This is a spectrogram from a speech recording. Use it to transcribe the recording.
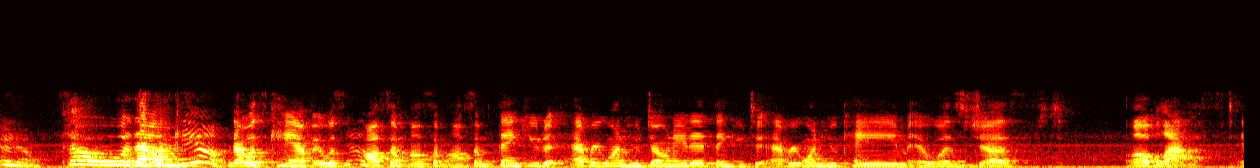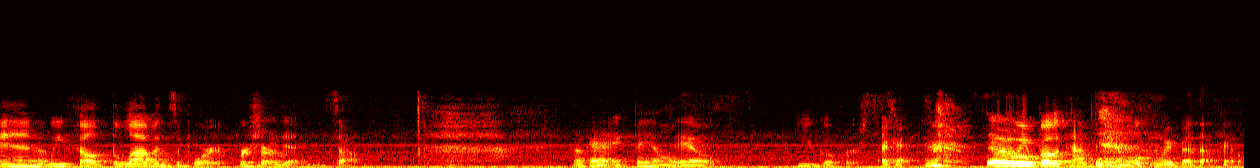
I know. So, So that was um, camp. That was camp. It was Yeah. awesome, awesome, awesome. Thank you to everyone who donated. Thank you to everyone who came. It was just a blast, and Yeah. we felt the love and support for sure. We did. So, Okay. Fails. Fails. You go first. Okay. So we both have fails. we both have fails.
